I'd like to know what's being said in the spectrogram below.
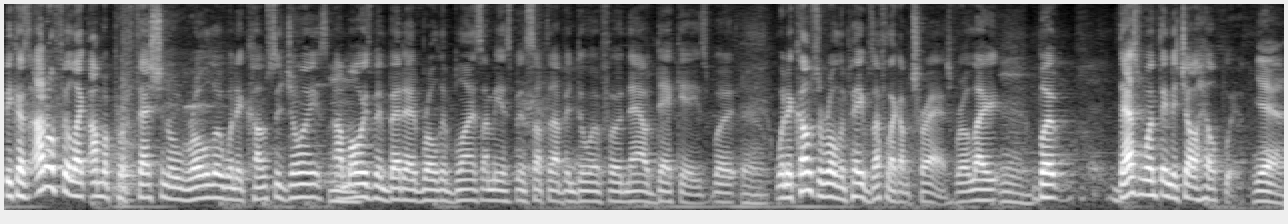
because I don't feel like I'm a professional roller when it comes to joints. Mm-hmm. I've always been better at rolling blunts. I mean, it's been something I've been doing for now decades. But when it comes to rolling papers, I feel like I'm trash, bro. Like, Mm. but that's one thing that y'all help with. Yeah.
